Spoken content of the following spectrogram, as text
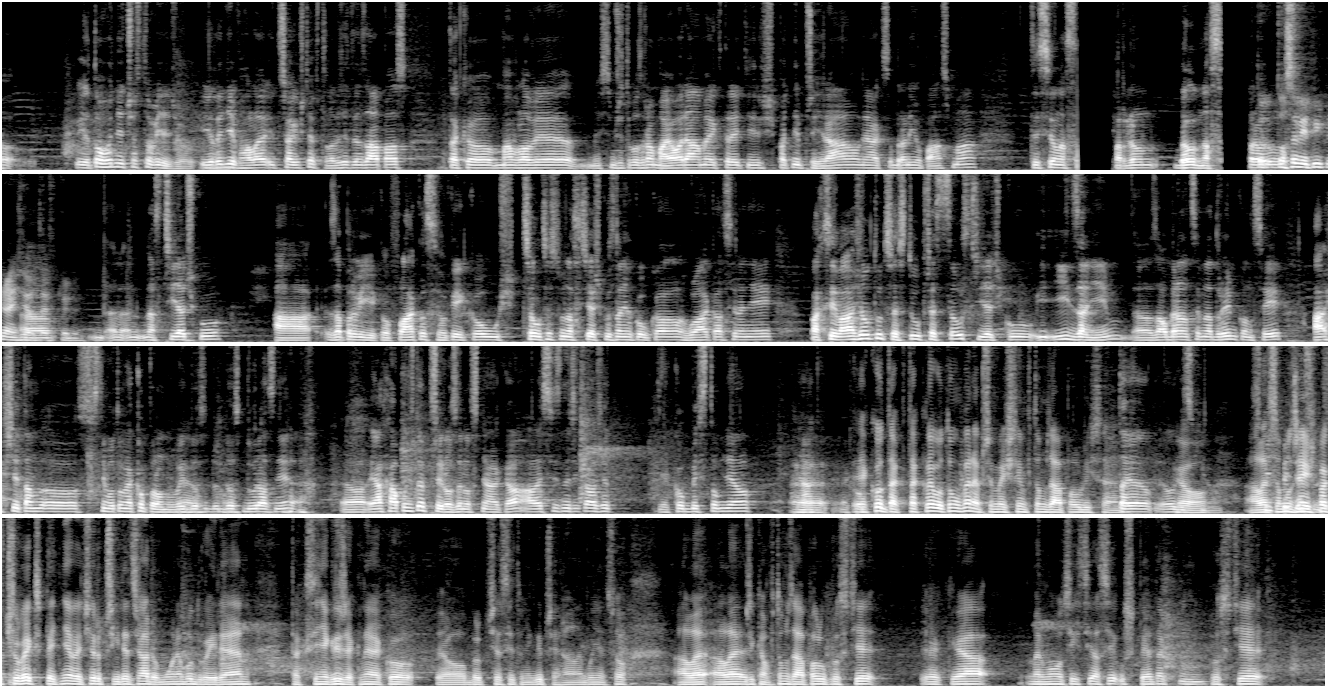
e, je to hodně často vidět, že jo? I no. lidi v hale, i třeba když jste v televizi ten zápas, tak uh, mám v hlavě, myslím, že to byl zrovna Majo Adáme, který ti špatně přihrál nějak z obraného pásma, ty si na pardon, byl na to, to se vypíkne, že jo, na, na střídačku. A za prvý jako flákl si hokejkou, už celou cestu na střídačku na něho koukal, hulákal si na něj, pak si vážil tu cestu přes celou střídačku, jít za ním, eh, za obráncem na druhém konci a ještě tam eh, s ním o tom jako promluvit dost, dost důrazně. Já chápu, že to je přirozenost nějaká, ale jsi neříkal, že jako bys to měl nějak, jako... jako tak, takhle o tom úplně nepřemýšlím v tom zápalu, když jsem. To je logický, jo. No. Ale samozřejmě, když pak člověk zpětně večer přijde třeba domů nebo druhý den, tak si někdy řekne, jako jo, blbče si to někdy přehnal nebo něco. Ale, ale říkám, v tom zápalu prostě, jak já mermomocí chci asi uspět, tak mm. prostě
